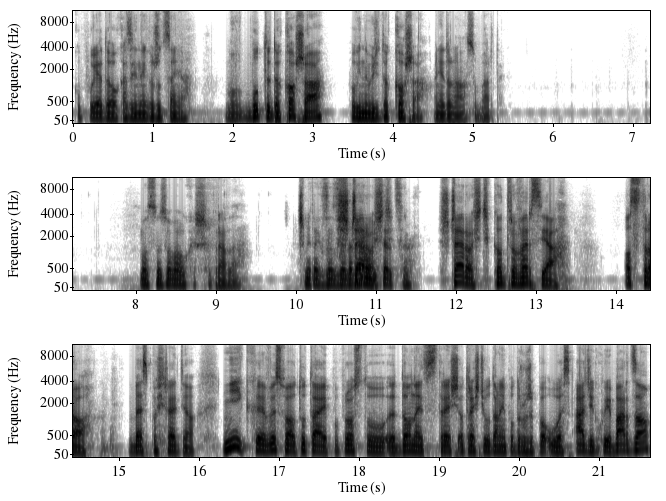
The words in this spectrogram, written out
kupuję do okazyjnego rzucenia. Bo buty do kosza powinny być do kosza, a nie do lansu, Bartek. Mocno słowa, Łukasz. To prawda. Aż mi tak Szczerość. serce. Szczerość, kontrowersja, ostro bezpośrednio. Nick wysłał tutaj po prostu donate z treści, o treści udanej podróży po USA. Dziękuję bardzo.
